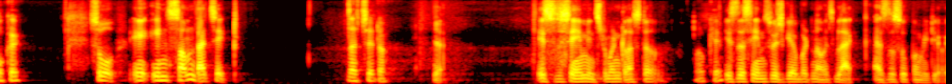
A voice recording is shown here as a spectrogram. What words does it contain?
Okay. So in sum, that's it. That's it. huh? Yeah. It's the same instrument cluster. Okay. It's the same switchgear, but now it's black as the Super Meteor.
